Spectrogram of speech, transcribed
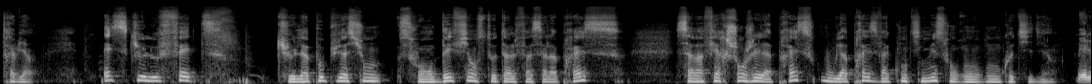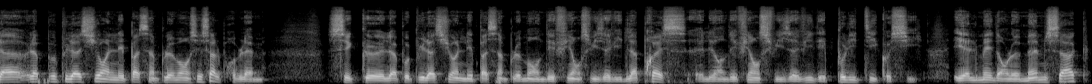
Très bien. Est-ce que le fait que la population soit en défiance totale face à la presse, ça va faire changer la presse ou la presse va continuer son ronron quotidien? Mais la, la population, elle n'est pas simplement, c'est ça le problème c'est que la population, elle n'est pas simplement en défiance vis-à-vis de la presse, elle est en défiance vis-à-vis des politiques aussi. Et elle met dans le même sac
